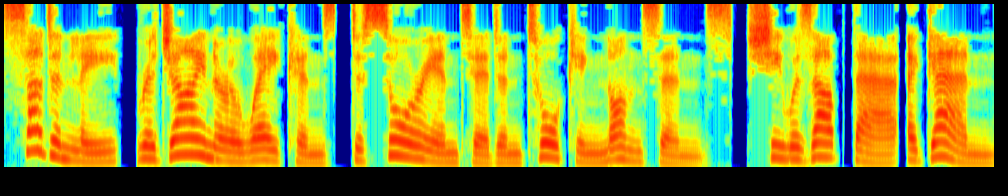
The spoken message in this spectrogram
Suddenly, Regina awakens, disoriented and talking nonsense, she was up there again.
